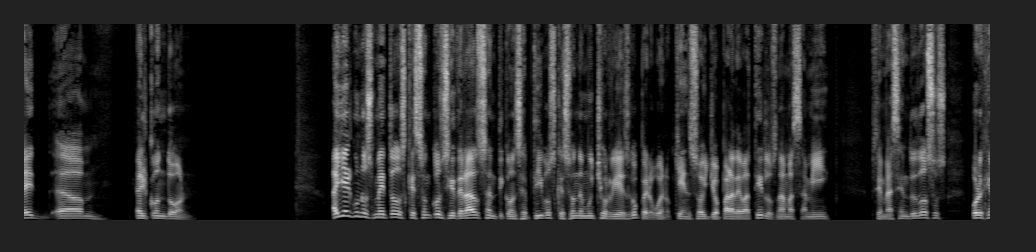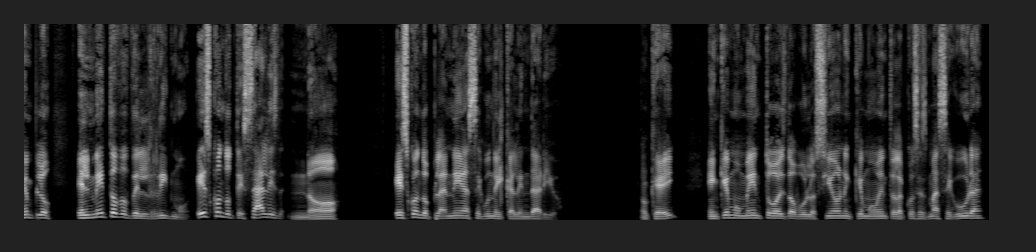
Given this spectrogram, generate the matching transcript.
El condón. Hay algunos métodos que son considerados anticonceptivos que son de mucho riesgo, pero bueno, ¿quién soy yo para debatirlos? Nada más a mí se me hacen dudosos. Por ejemplo, el método del ritmo. ¿Es cuando te sales? No. Es cuando planeas según el calendario. ¿Ok? ¿En qué momento es la ovulación? ¿En qué momento la cosa es más segura?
